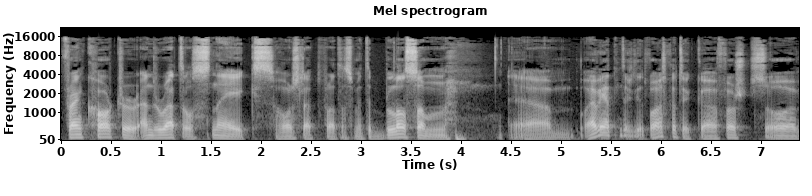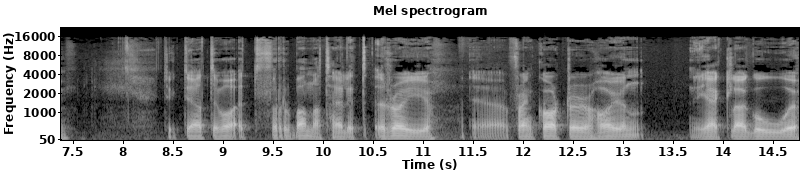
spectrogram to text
Frank Carter and the Rattlesnakes har släppt platta som heter Blossom. Um, och jag vet inte riktigt vad jag ska tycka. Först så tyckte jag att det var ett förbannat härligt röj. Uh, Frank Carter har ju en jäkla god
